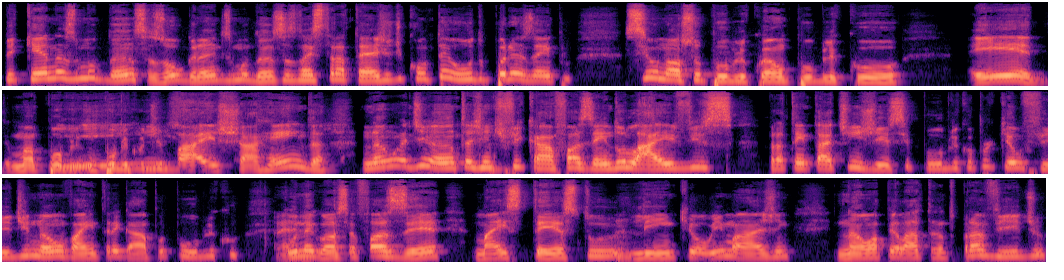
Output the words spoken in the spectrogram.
pequenas mudanças ou grandes mudanças na estratégia de conteúdo, por exemplo, se o nosso público é um público e uma público, um público de baixa renda, não adianta a gente ficar fazendo lives para tentar atingir esse público, porque o feed não vai entregar para o público. É. O negócio é fazer mais texto, link ou imagem, não apelar tanto para vídeo,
